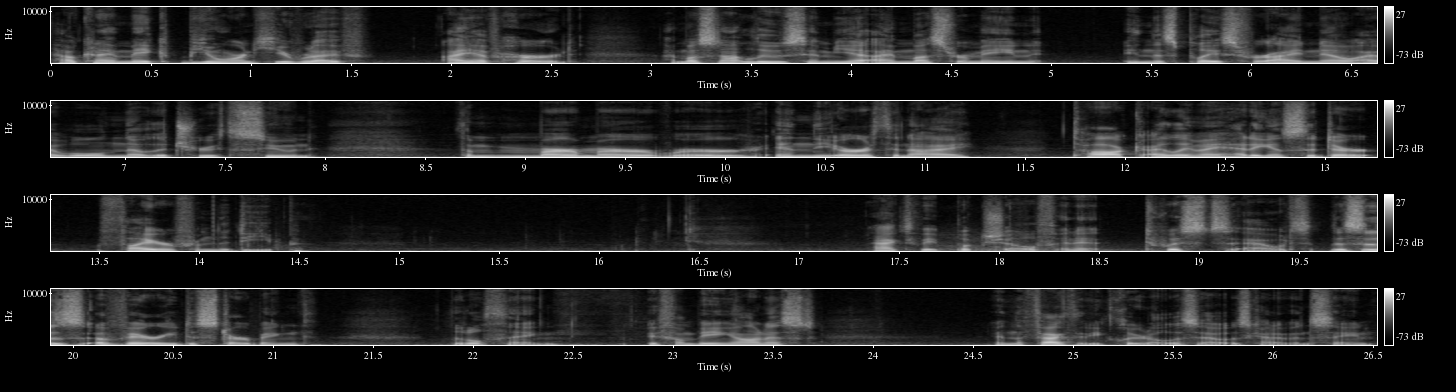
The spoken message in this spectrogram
How can I make Bjorn hear what I've I have heard? I must not lose him, yet I must remain in this place, for I know I will know the truth soon. The murmurer in the earth and I talk. I lay my head against the dirt. Fire from the deep. Activate bookshelf, and it twists out. This is a very disturbing little thing if I'm being honest. And the fact that he cleared all this out is kind of insane.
